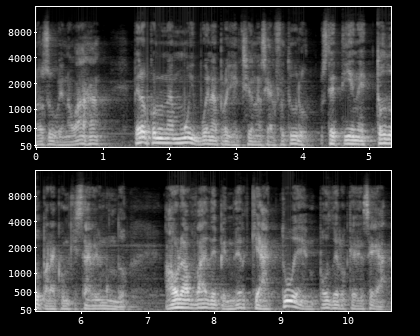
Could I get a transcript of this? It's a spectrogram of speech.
no sube, no baja, pero con una muy buena proyección hacia el futuro. Usted tiene todo para conquistar el mundo. Ahora va a depender que actúe en pos de lo que desea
